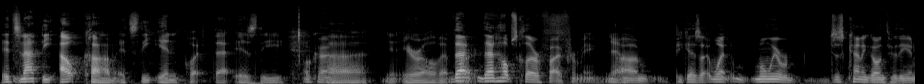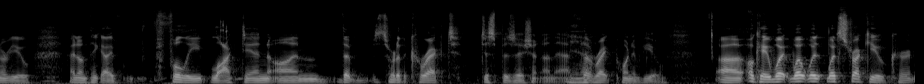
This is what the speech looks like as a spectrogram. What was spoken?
it's not the outcome; it's the input that is the Okay. uh, irrelevant. That part. that helps clarify for me. Yeah. Um, because I went when we were just kind of going through the interview, I don't think I fully locked in on the sort of the correct disposition on that, the right point of view. Uh, okay, what, what what what struck you, Kurt?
